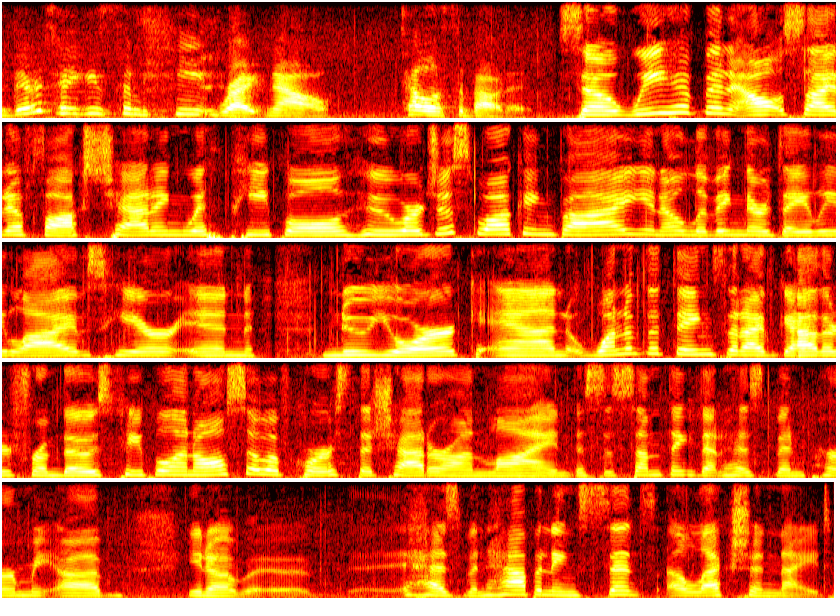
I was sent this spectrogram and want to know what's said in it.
they're taking some heat right now. Tell us about it. So, we have been outside of Fox chatting with people who are just walking by, you know, living their daily lives here in New York. And one of the things that I've gathered from those people, and also, of course, the chatter online, this is something that has been, perme- uh, you know, has been happening since election night.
